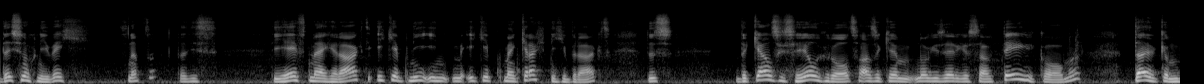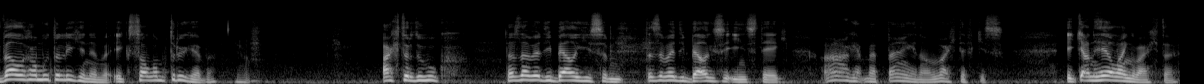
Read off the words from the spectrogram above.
Dat is nog niet weg. Snap je? Dat is, die heeft mij geraakt. Ik heb, niet in, ik heb mijn kracht niet gebruikt. Dus de kans is heel groot, als ik hem nog eens ergens zou tegenkomen, dat ik hem wel ga moeten liggen hebben. Ik zal hem terug hebben. Ja. Achter de hoek. Dat is dan weer die Belgische, dat is dan weer die Belgische insteek. Ah, je hebt mij pijn gedaan. Wacht even. Ik kan heel lang wachten.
